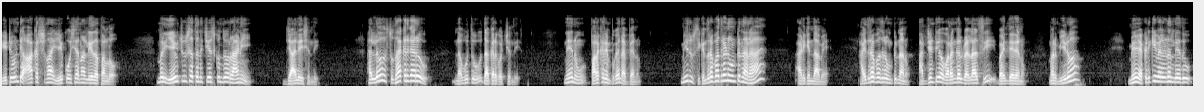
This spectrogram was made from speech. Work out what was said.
ఎటువంటి ఆకర్షణ ఏ కోశానా లేదు అతనిలో? మరి ఏమి చూసి అతన్ని చేసుకుందో రాణి జాలేసింది. హలో సుధాకర్ గారు! నవ్వుతూ దగ్గరకొచ్చింది. నేను పలకరింపుగా నవ్వాను. మీరు సికింద్రాబాద్లోనే ఉంటున్నారా? అడిగిందామె. హైదరాబాద్లో ఉంటున్నాను. అర్జెంటుగా వరంగల్ వెళ్ళాల్సి బయలుదేరాను. మరి మీరో? మేము ఎక్కడికి వెళ్ళడం లేదు.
